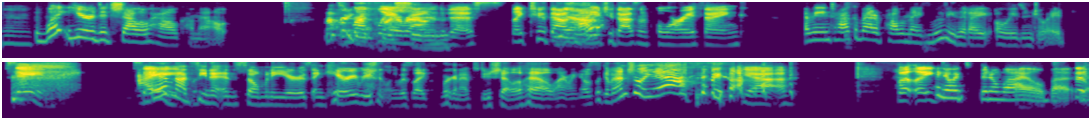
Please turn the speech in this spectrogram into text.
Mm. What year did Shallow Hal come out? That's a Roughly around this, like 2003, Yeah. 2004, I think. I mean, talk about a problematic movie that I always enjoyed. Same. I have not seen it in so many years. And Carrie recently was like, we're going to have to do Shallow Hal, aren't we? I was like, eventually, yeah. Yeah. But like, I know it's been a while, but It like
